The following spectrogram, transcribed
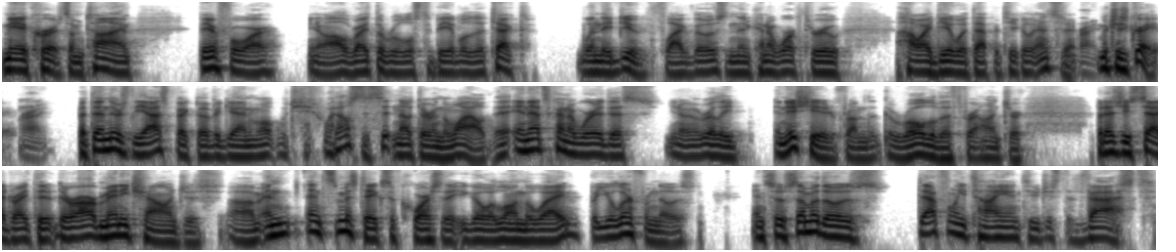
may occur at some time. Therefore, you know, I'll write the rules to be able to detect when they do, flag those, and then kind of work through how I deal with that particular incident, right. which is great. Right. But then there's the aspect of again, well, what else is sitting out there in the wild? And that's kind of where this, you know, really initiated from the, the role of the threat hunter. But as you said, right, the, there are many challenges um, and and some mistakes, of course, that you go along the way, but you learn from those. And so some of those definitely tie into just the vast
